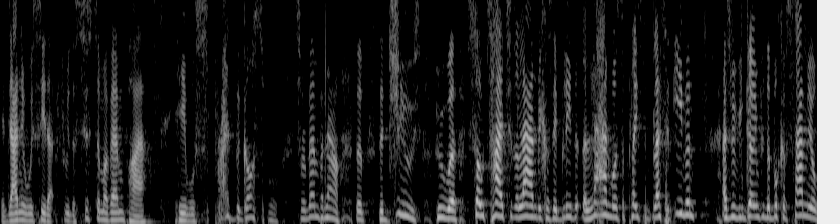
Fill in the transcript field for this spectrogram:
In Daniel, we see that through the system of empire, he will spread the gospel. So remember now, the, the Jews who were so tied to the land because they believed that the land was the place of blessing. Even as we've been going through the book of Samuel,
